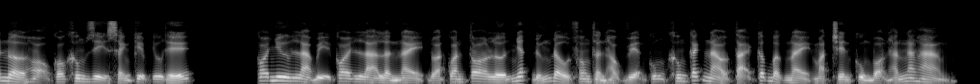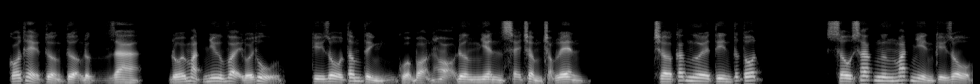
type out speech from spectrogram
N họ có không gì sánh kịp ưu thế. Coi như là bị coi là lần này đoạt quan to lớn nhất đứng đầu phong thần học viện cũng không cách nào tại cấp bậc này mặt trên cùng bọn hắn ngang hàng, có thể tưởng tượng được ra, đối mặt như vậy đối thủ, kỳ dồ tâm tình của bọn họ đương nhiên sẽ trầm trọng lên. Chờ các ngươi tin tức tốt. Sâu sắc ngưng mắt nhìn kỳ rổ,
